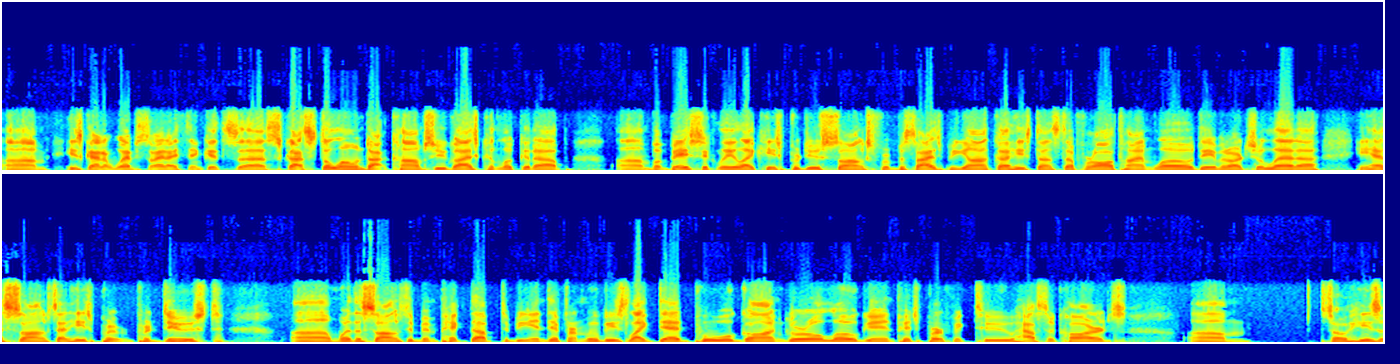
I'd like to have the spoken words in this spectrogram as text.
Um, he's got a website. I think it's uh, scottstallone.com, so you guys can look it up. Um, but basically, like he's produced songs for besides Bianca, he's done stuff for All Time Low, David Archuleta. He has songs that he's pr- produced. Um, where the songs have been picked up to be in different movies like Deadpool, Gone Girl, Logan, Pitch Perfect 2, House of Cards. Um, so he's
